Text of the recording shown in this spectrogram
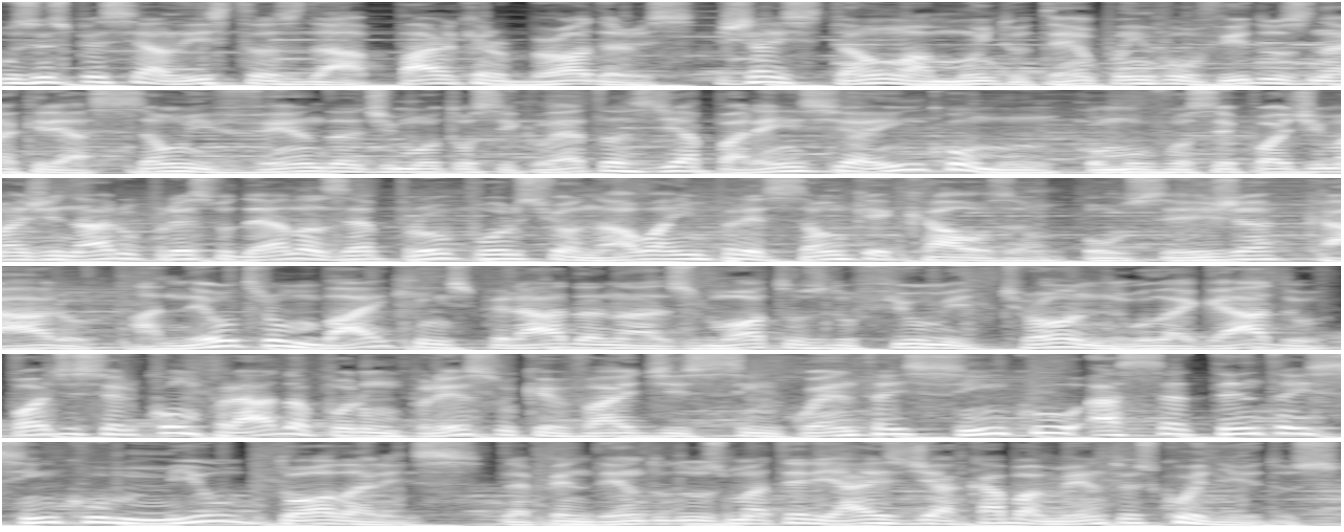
Os especialistas da Parker Brothers já estão há muito tempo envolvidos na criação e venda de motocicletas de aparência incomum. Como você pode imaginar, o preço delas é proporcional à impressão que causam, ou seja, caro. A Neutron Bike, inspirada nas motos do filme Tron, o Legado, pode ser comprada por um preço que vai de 55 a 75 mil dólares, dependendo dos materiais de acabamento escolhidos.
